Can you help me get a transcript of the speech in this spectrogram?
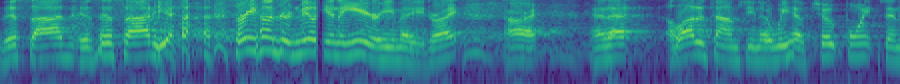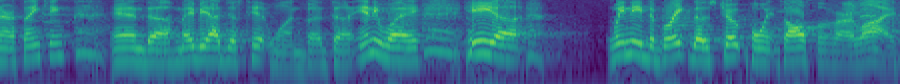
This side is this side. Yeah, three hundred million a year he made. Right. All right. And that a lot of times, you know, we have choke points in our thinking, and uh, maybe I just hit one. But uh, anyway, he. Uh, we need to break those choke points off of our life,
